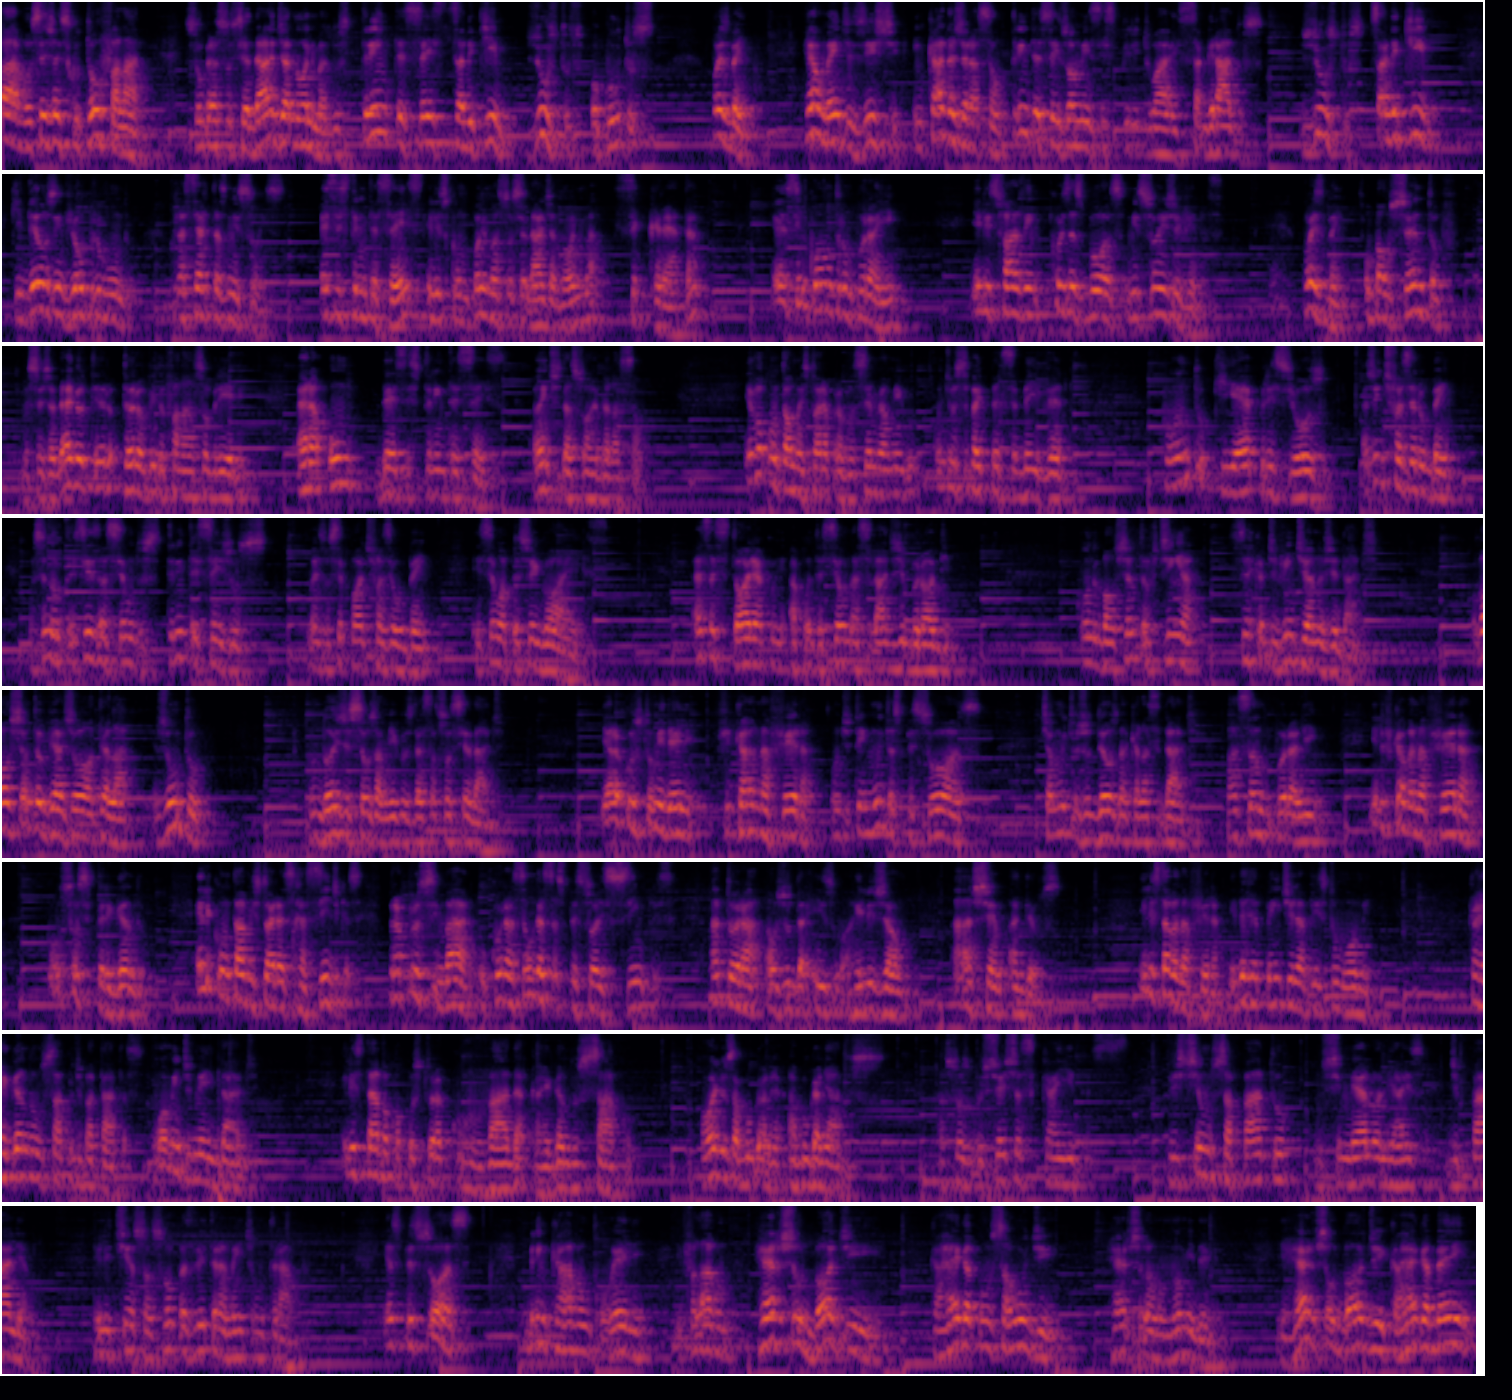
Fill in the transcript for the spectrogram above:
Olá, você já escutou falar sobre a Sociedade Anônima dos 36 Tzadikim justos ocultos? Pois bem, realmente existe em cada geração 36 homens espirituais, sagrados, justos, tzadikim, que Deus enviou para o mundo para certas missões. Esses 36, eles compõem uma sociedade anônima secreta. Eles se encontram por aí e eles fazem coisas boas, missões divinas. Pois bem, o Baal Shem Tov, que você já deve ter, ter ouvido falar sobre ele, era um desses 36, antes da sua revelação. Eu vou contar uma história para você, meu amigo, onde você vai perceber e ver quanto que é precioso a gente fazer o bem. Você não precisa ser um dos 36 justos, mas você pode fazer o bem e ser uma pessoa igual a eles. Essa história aconteceu na cidade de Brody, quando Baal Shem Tov tinha cerca de 20 anos de idade. O Baal Shem Tov viajou até lá, junto com dois de seus amigos dessa sociedade. E era costume dele ficar na feira, onde tem muitas pessoas, tinha muitos judeus naquela cidade, passando por ali. E ele ficava na feira como se fosse pregando. Ele contava histórias racídicas para aproximar o coração dessas pessoas simples a Torá, ao judaísmo, à religião, a Hashem, a Deus. Ele estava na feira e de repente ele avista um homem carregando um saco de batatas, um homem de meia idade. Ele estava com a postura curvada, carregando o saco, olhos abugalhados, as suas bochechas caídas. Vestia um sapato, um chinelo, aliás, de palha. Ele tinha suas roupas literalmente um trapo. E as pessoas brincavam com ele e falavam: Herschel Bode, carrega com saúde. Herschel é o nome dele. E Herschel Bode carrega bem.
